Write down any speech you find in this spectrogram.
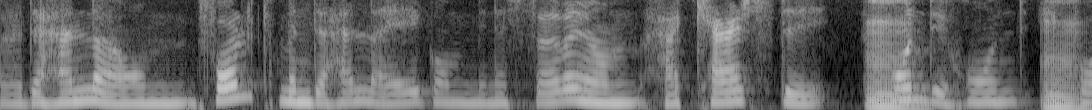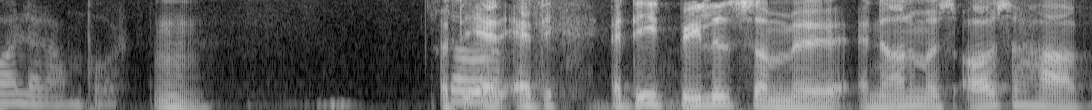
uh, det handler om folk, men det handler ikke om ministerium har kæreste mm. rundt i hånd i Kuala Lumpur. Mm. Og det, er, er, det, er det et billede, som uh, Anonymous også har,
